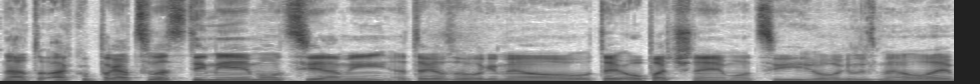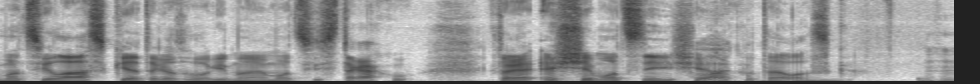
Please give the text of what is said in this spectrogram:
na to, ako pracovať s tými emóciami. A teraz hovoríme o tej opačnej emócii. Hovorili sme o emócii lásky a teraz hovoríme o emócii strachu, ktorá je ešte mocnejšia ako tá láska. Mhm.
